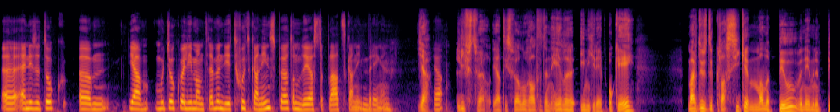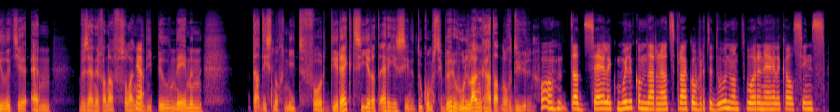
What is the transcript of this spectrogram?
Uh, en is het ook um, ja, moet je ook wel iemand hebben die het goed kan inspuiten op de juiste plaats kan inbrengen. Ja, ja. liefst wel. Ja, het is wel nog altijd een hele ingreep. Oké, maar dus de klassieke mannenpil, we nemen een pilletje en we zijn er vanaf zolang we die pil nemen, dat is nog niet voor direct. Zie je dat ergens in de toekomst gebeuren? Hoe lang gaat dat nog duren? Oh, dat is eigenlijk moeilijk om daar een uitspraak over te doen, want we worden eigenlijk al sinds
